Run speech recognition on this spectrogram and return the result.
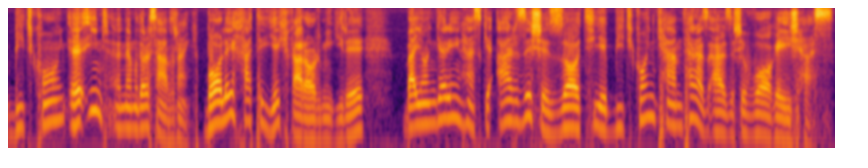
بیت کوین این نمودار سبز رنگ بالای خط یک قرار می‌گیره. بیانگر این هست که ارزش ذاتی بیت کوین کمتر از ارزش واقعیش هست.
